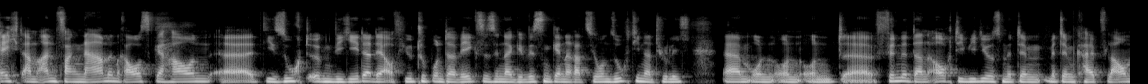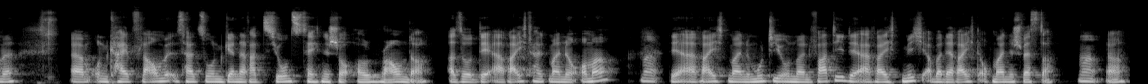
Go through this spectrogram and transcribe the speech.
echt am Anfang Namen rausgehauen, äh, die sucht irgendwie jeder, der auf YouTube unterwegs ist, in einer gewissen Generation, sucht die natürlich ähm, und, und, und äh, findet dann auch die Videos mit dem, mit dem Kai Pflaume. Ähm, und Kai Pflaume ist halt so ein generationstechnischer Allrounder. Also der erreicht halt meine Oma ja. Der erreicht meine Mutti und mein Vati, der erreicht mich, aber der erreicht auch meine Schwester. Ja. ja.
